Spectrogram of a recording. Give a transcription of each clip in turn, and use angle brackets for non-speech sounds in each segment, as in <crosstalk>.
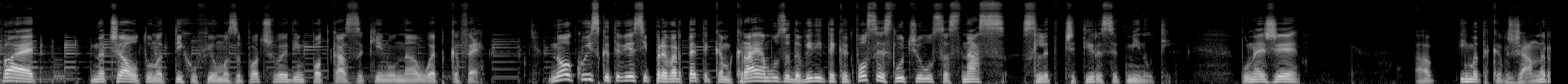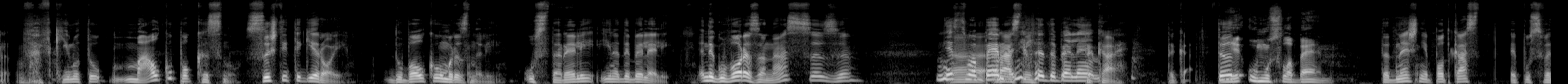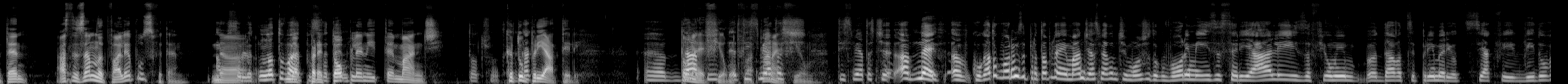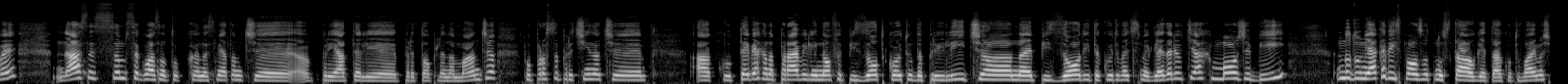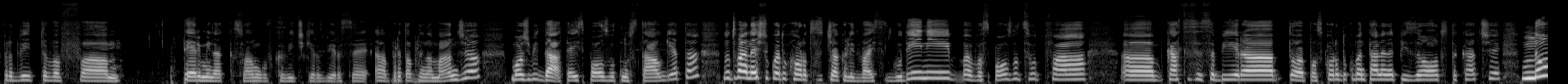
Това е началото на Тихо филма започва един подкаст за кино на Web Cafe. Но ако искате, вие си превъртете към края му, за да видите какво се е случило с нас след 40 минути. Понеже а, има такъв жанр в киното малко по-късно. Същите герои, до болка умръзнали, устарели и надебелели. Не говоря за нас, а за... Ние слабеем, разни- ние не дебелеем. Така е. Така. Та, Ние умослабеем. Та днешният подкаст е посветен... Аз не знам на това ли е посветен? На, Абсолютно, на това е на посветен. претоплените манджи. Точно така. Като Как- приятели. То да, не е ти, филм, ти, това, това не е смяташ, филм. ти смяташ, че... А, не, а, когато говорим за претопляне и манджи, аз смятам, че може да говорим и за сериали, и за филми, дават се примери от всякакви видове. Аз не съм съгласна тук, не смятам, че приятели е претоплена манджа, по проста причина, че ако те бяха направили нов епизод, който да прилича на епизодите, които вече сме гледали от тях, може би, но до някъде използват носталгията. Ако това имаш предвид в а, термина, слагам го в кавички, разбира се, а, претоплена манджа, може би да, те използват носталгията, но това е нещо, което хората са чакали 20 години, възползват се от това, а, каста се събира, то е по-скоро документален епизод, така че, но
